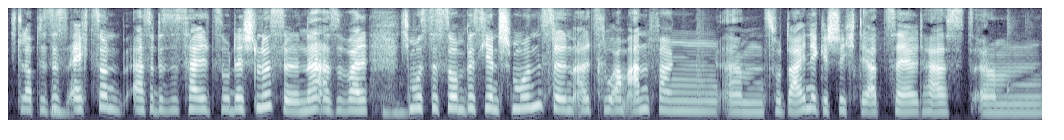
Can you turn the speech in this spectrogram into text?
Ich glaube, das ist echt so ein, also das ist halt so der Schlüssel, ne? Also weil mhm. ich musste so ein bisschen schmunzeln, als du am Anfang ähm, so deine Geschichte erzählt hast. Ähm,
